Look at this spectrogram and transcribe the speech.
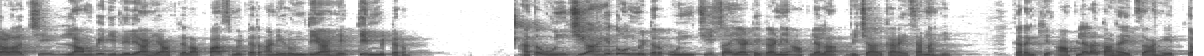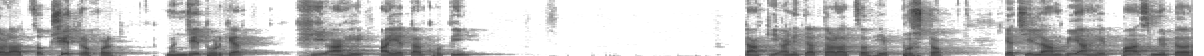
तळाची लांबी दिलेली आहे आपल्याला पाच मीटर आणि रुंदी आहे तीन मीटर. आता उंची आहे दोन मीटर. उंचीचा या ठिकाणी आपल्याला विचार करायचा नाही. कारण की आपल्याला काढायचं आहे तळाचं क्षेत्रफळ. म्हणजे थोडक्यात ही आहे आयताकृती टाकी आणि त्या तळाचं हे पृष्ठ. याची लांबी आहे पाच मीटर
